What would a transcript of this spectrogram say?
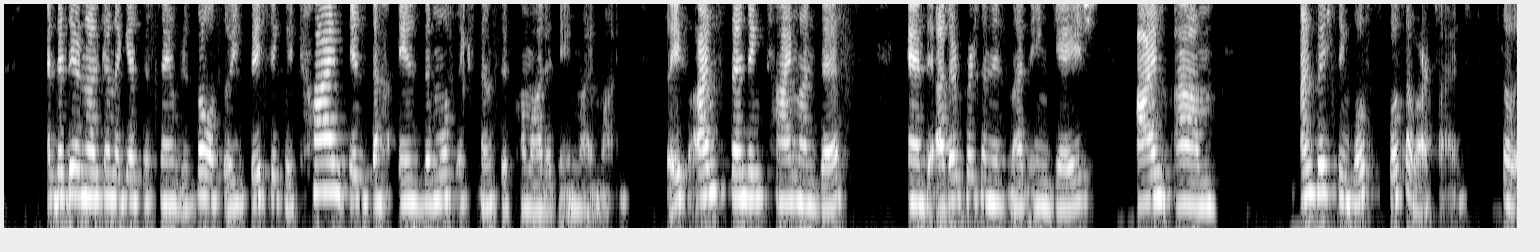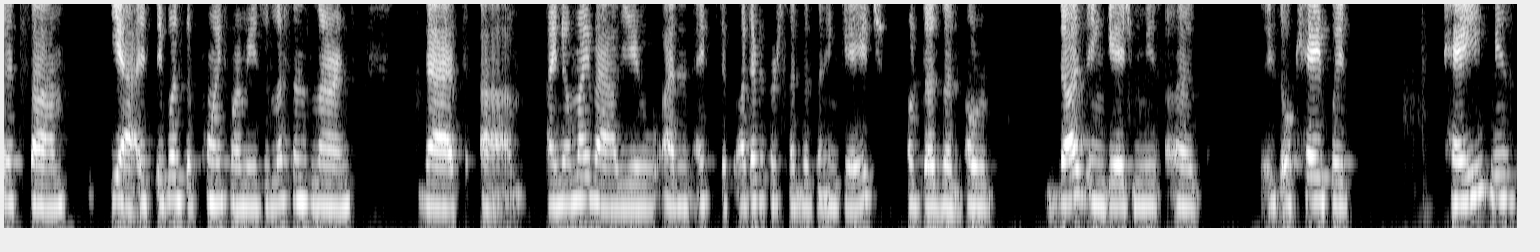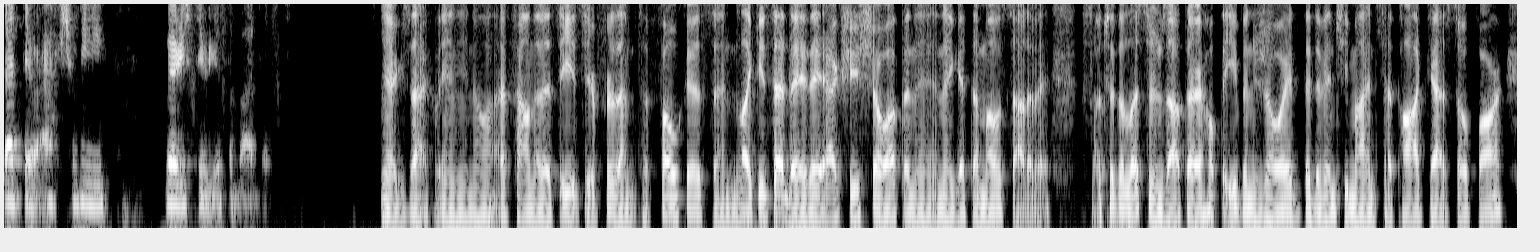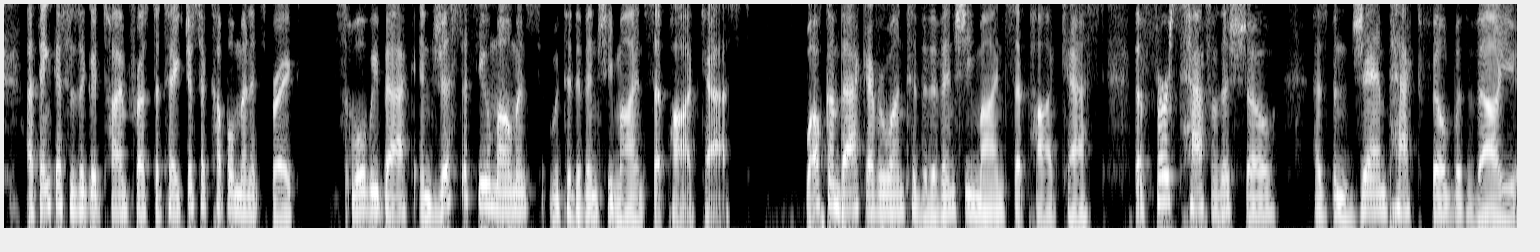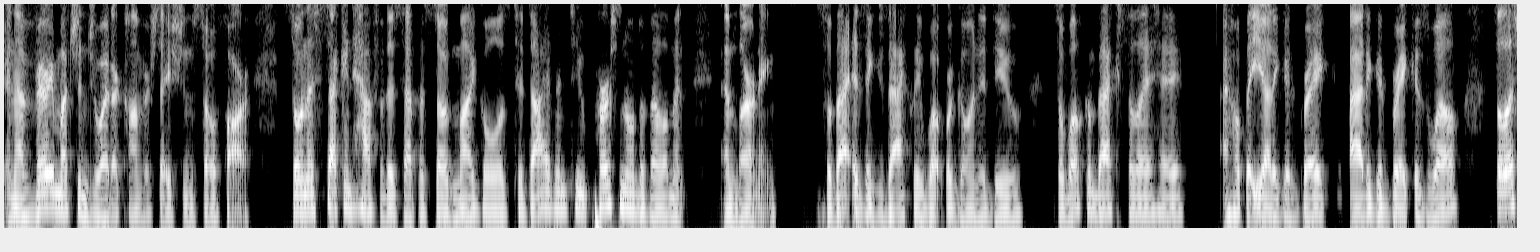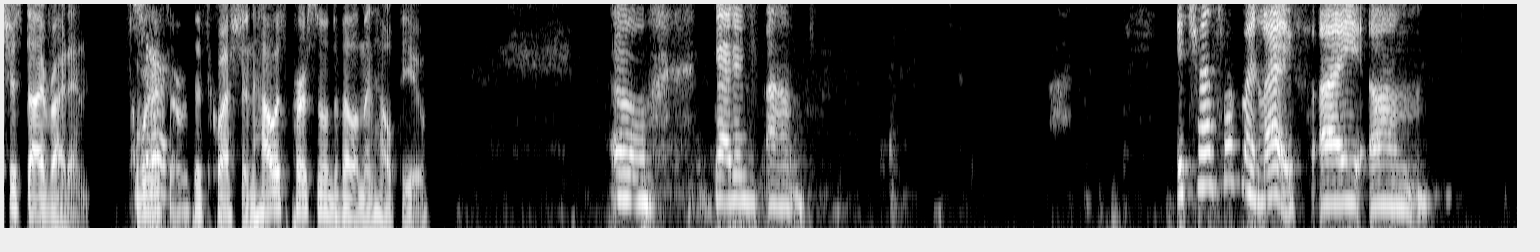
and that they're not going to get the same results so basically time is the is the most expensive commodity in my mind. So if i'm spending time on this and the other person is not engaged i'm um I'm wasting both both of our times. So it's um yeah, it, it was the point for me. The lessons learned that um, I know my value, and if the other person doesn't engage or doesn't or does engage me, uh, okay with pay means that they're actually very serious about this. Yeah, exactly. And you know, I found that it's easier for them to focus and like you said, they they actually show up and they and they get the most out of it. So to the listeners out there, I hope that you've enjoyed the Da Vinci Mindset podcast so far. I think this is a good time for us to take just a couple minutes break. So we'll be back in just a few moments with the Da Vinci Mindset podcast. Welcome back everyone to the Da Vinci Mindset podcast. The first half of this show has been jam-packed filled with value and I've very much enjoyed our conversation so far. So, in the second half of this episode, my goal is to dive into personal development and learning. So, that is exactly what we're going to do. So, welcome back, Saleheh. I hope that you had a good break. I had a good break as well. So, let's just dive right in. So, sure. we're going to start with this question How has personal development helped you? Oh, that is, um, it transformed my life. I, um,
